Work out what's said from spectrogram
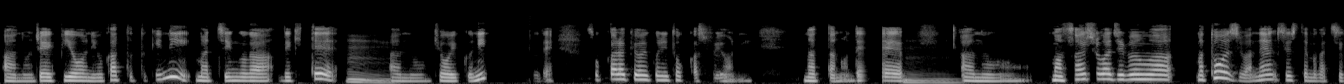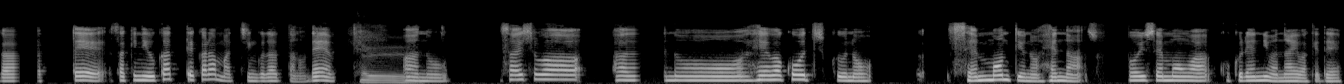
あの、JPO に受かった時にマッチングができて、うん。あの、教育に、で、そこから教育に特化するようになったので、うん。あの、まあ、最初は自分は、まあ、当時はね、システムが違って、先に受かってからマッチングだったので、あの、最初は、あの、平和構築の専門っていうのは変な、そういう専門は国連にはないわけで、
